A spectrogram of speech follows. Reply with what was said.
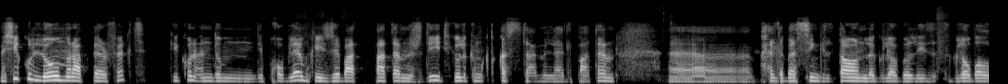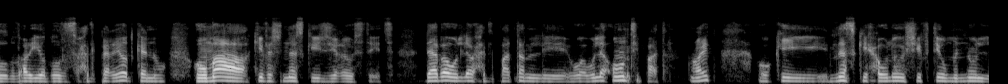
ماشي كلهم راه perfect كيكون عندهم des problèmes كيجي pattern جديد يقول لك ما تبقاش تستعمل هذا ال pattern آه، بحال دابا singleton ولا global global variables واحد ال période كانوا هما كيفاش الناس كيجيريو state دابا ولا واحد ال pattern اللي هو ولا anti pattern right وكي الناس كيحاولوا يشيفتيو منه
